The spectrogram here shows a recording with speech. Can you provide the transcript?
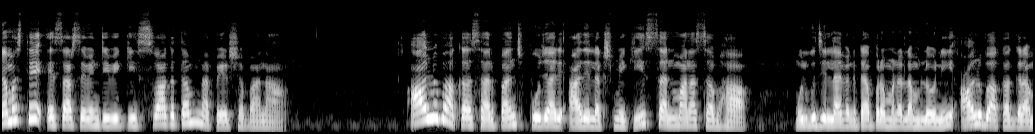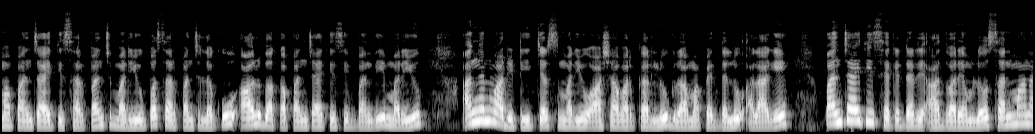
నమస్తే ఎస్ఆర్ సెవెన్ టీవీకి స్వాగతం. నా పేరు షబానా ఆలుబాక సర్పంచ్ పూజారి ఆదిలక్ష్మికి సన్మాన సభ. ములుగు జిల్లా వెంకటాపురం మండలంలోని ఆలుబాక గ్రామ పంచాయతీ సర్పంచ్ మరియు ఉప సర్పంచ్లకు ఆలుబాక పంచాయతీ సిబ్బంది మరియు అంగన్వాడీ టీచర్స్ మరియు ఆశా వర్కర్లు గ్రామ పెద్దలు అలాగే పంచాయతీ సెక్రటరీ ఆధ్వర్యంలో సన్మాన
